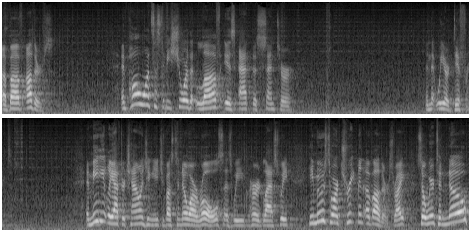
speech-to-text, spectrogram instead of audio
above others. And Paul wants us to be sure that love is at the center and that we are different. Immediately after challenging each of us to know our roles, as we heard last week, he moves to our treatment of others, right? So we're to know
